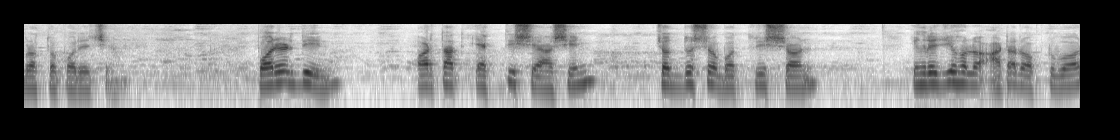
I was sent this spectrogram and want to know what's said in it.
ব্রত পড়েছে। পরের দিন অর্থাৎ একত্রিশে আশ্বিন চোদ্দোশো বত্রিশ সন, ইংরেজি হলো আঠারো অক্টোবর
